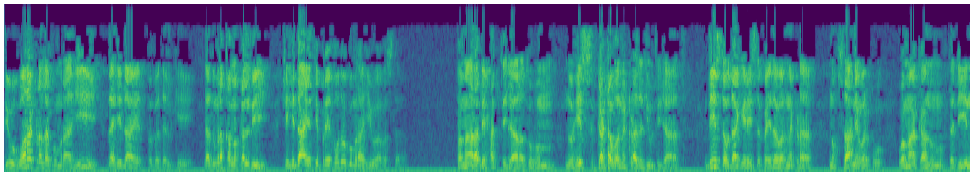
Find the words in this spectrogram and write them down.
دیو غره کړل گمراهی د هدایت په بدل کې دا دومره قمقل دی چې هدایت پر خود او گمراهی واغسته فما ربحت تجارتهم نو هیڅ ګټه و نکړه د دیو تجارت دې سوداګری څخه پیدا ور نکړه نقصان ورکو وما كانوا مهتدين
